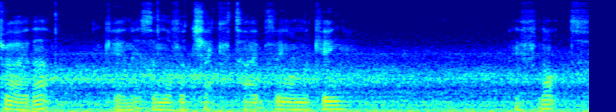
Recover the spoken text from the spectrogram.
try that. Again, it's another check type thing on the king. If not,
